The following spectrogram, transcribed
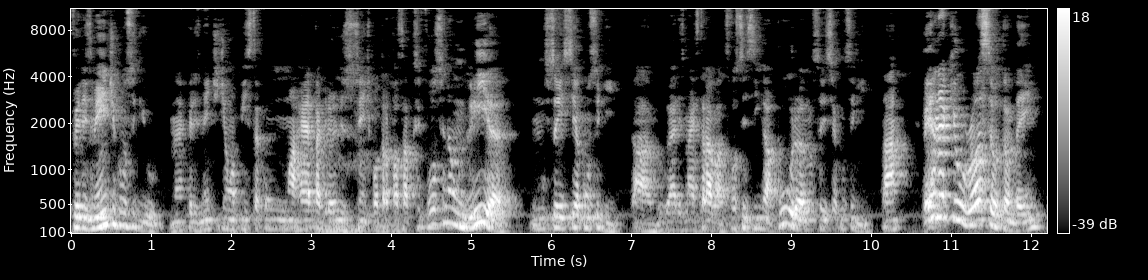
Felizmente conseguiu, né? Felizmente tinha uma pista com uma reta grande o suficiente para ultrapassar, porque se fosse na Hungria, não sei se ia conseguir, tá? Lugares mais travados. Se fosse em Singapura, não sei se ia conseguir, tá? Pena que o Russell também,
